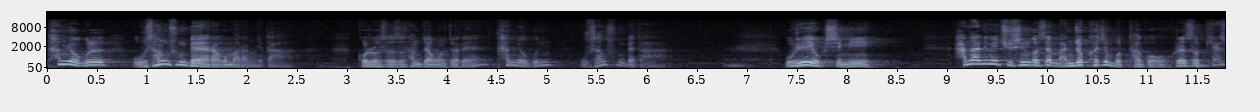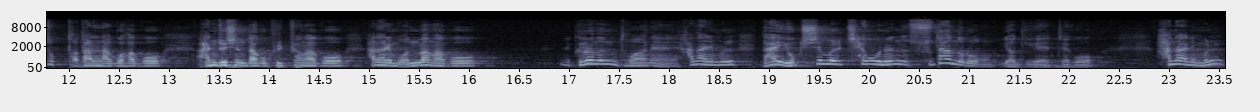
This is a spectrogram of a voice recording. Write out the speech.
탐욕을 우상숭배라고 말합니다. 골로새서 3장 5절에 탐욕은 우상 숭배다. 우리의 욕심이 하나님이 주신 것에 만족하지 못하고 그래서 계속 더 달라고 하고 안 주신다고 불평하고 하나님 원망하고 그러는 동안에 하나님을 나의 욕심을 채우는 수단으로 여기게 되고 하나님을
